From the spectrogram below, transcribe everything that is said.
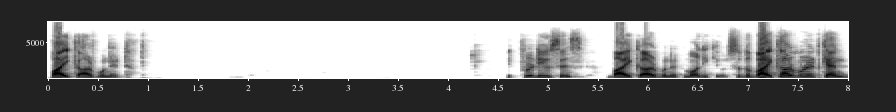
bicarbonate. It produces bicarbonate molecule. So the bicarbonate can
